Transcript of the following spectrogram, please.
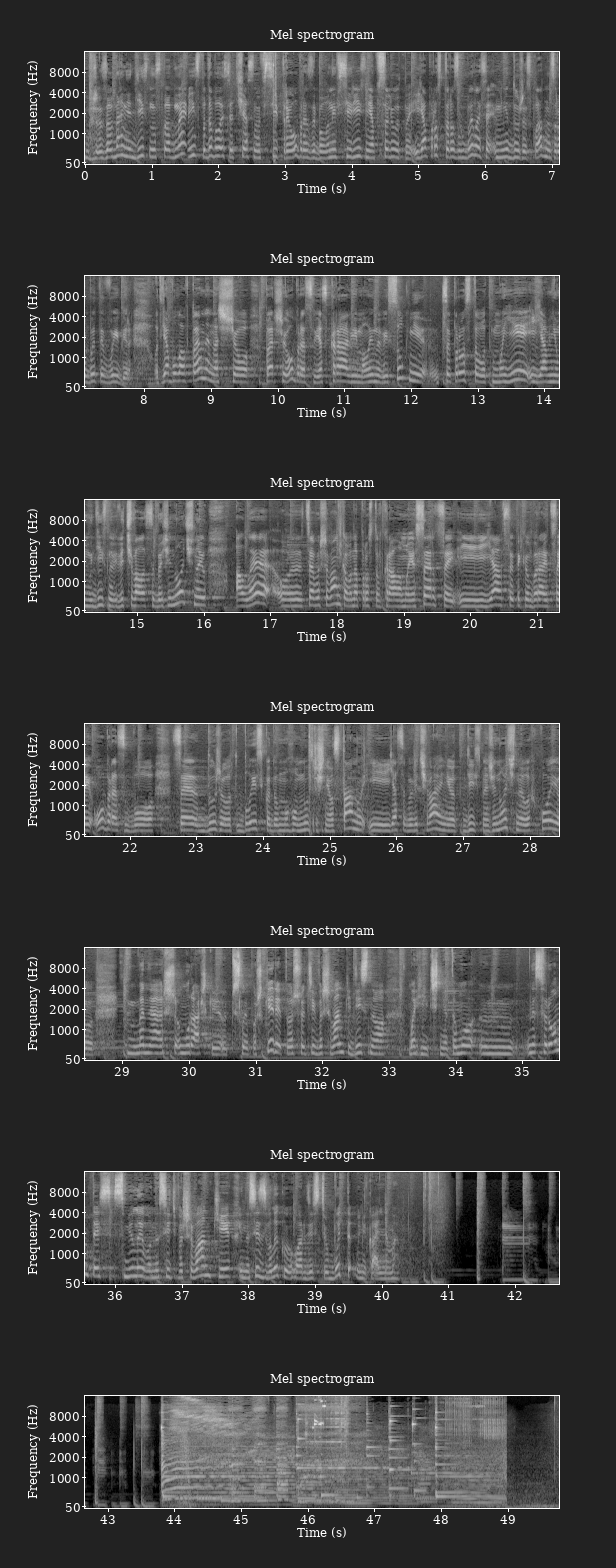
Боже, завдання дійсно складне. Мені сподобалося чесно всі три образи, бо вони всі різні абсолютно. І я просто розгубилася, і мені дуже складно зробити вибір. От я була впевнена, що перший образ в яскравій малиновій сукні це просто от моє, і я в ньому дійсно відчувала себе жіночною. Але о, ця вишиванка вона просто вкрала моє серце, і я все-таки обираю цей образ, бо це дуже от близько до мого внутрішнього стану, і я себе відчуваю ні, от, дійсно жіночною, легкою. Мене аж мурашки пішли по шкірі, тому що ті вишиванки дійсно магічні. Тому не соромтесь, сміливо носіть вишиванки і носіть з великою гордістю. Будьте унікальними.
